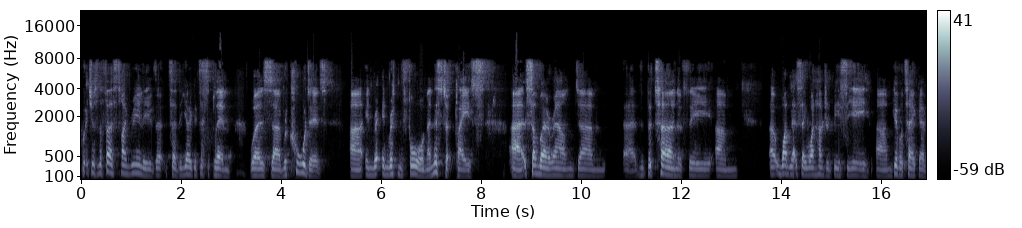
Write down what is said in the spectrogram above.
which was the first time really that uh, the yoga discipline was uh, recorded uh, in in written form, and this took place uh, somewhere around um, uh, the, turn of the um, one, let's say 100 BCE, um, give or take a,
